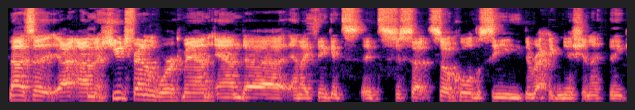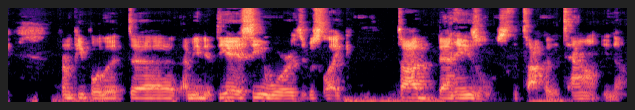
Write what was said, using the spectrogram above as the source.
no, it's a I, I'm a huge fan of the work, man, and uh, and I think it's it's just so, so, cool to see the recognition. I think from people that uh, I mean, at the ASC Awards, it was like Todd Banhazl was the talk of the town. You know,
